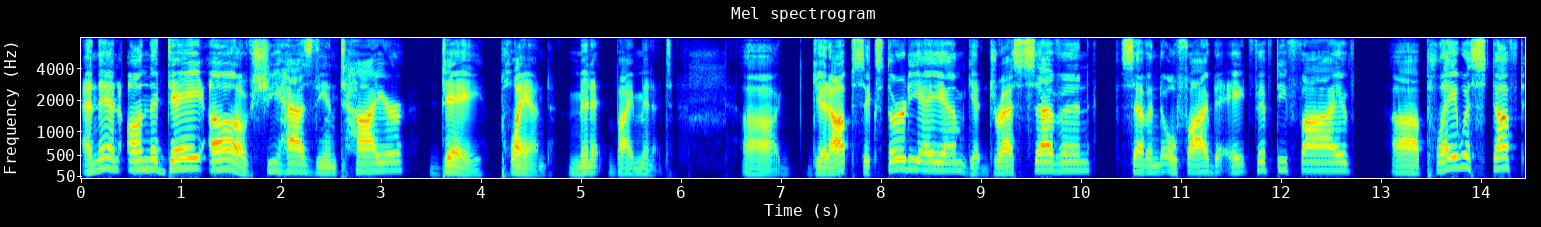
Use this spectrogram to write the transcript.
And then on the day of, she has the entire day planned minute by minute. Uh, get up 6.30 a.m., get dressed 7, 7.05 to 8.55, uh, play with stuffed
